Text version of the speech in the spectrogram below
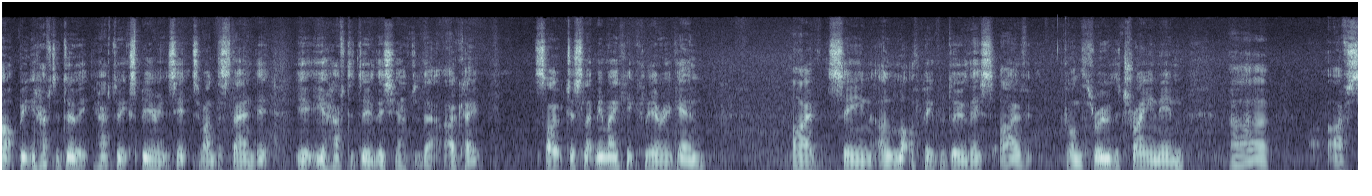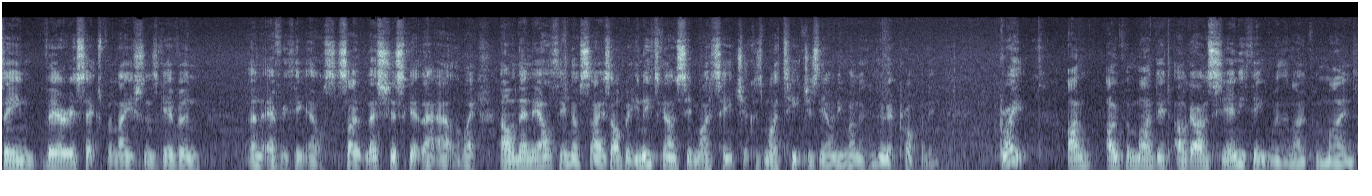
oh, but you have to do it, you have to experience it to understand it, you, you have to do this, you have to do that. Okay, so just let me make it clear again. I've seen a lot of people do this, I've gone through the training, uh, I've seen various explanations given and everything else. So let's just get that out of the way. Oh, and then the other thing they'll say is, oh, but you need to go and see my teacher because my teacher's the only one who can do it properly. Great, I'm open-minded, I'll go and see anything with an open mind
